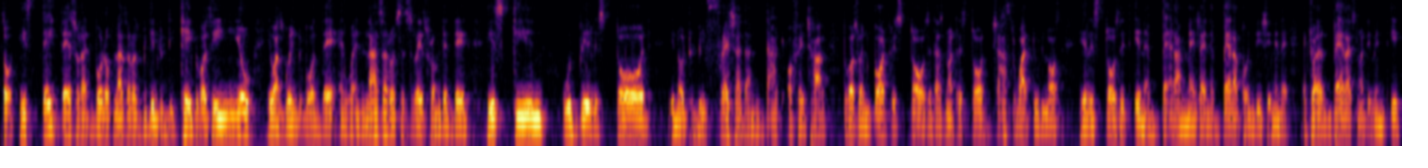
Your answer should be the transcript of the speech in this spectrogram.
So he stayed there so that body of Lazarus begin to decay because he knew he was going to go there. And when Lazarus is raised from the dead his skin would be restored. You know to be fresher than that of a child. Because when God restores it does not restore just what you lost. He restores it in a better measure in a better condition in a actually better is not even it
